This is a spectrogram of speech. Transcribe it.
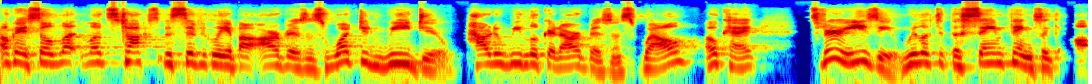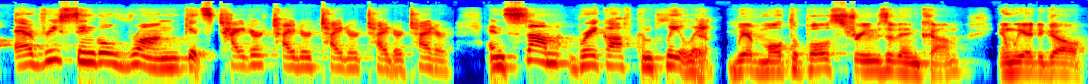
Okay, so let, let's talk specifically about our business. What did we do? How did we look at our business? Well, okay, it's very easy. We looked at the same things. Like uh, every single rung gets tighter, tighter, tighter, tighter, tighter, and some break off completely. Yeah. We have multiple streams of income, and we had to go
